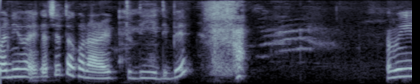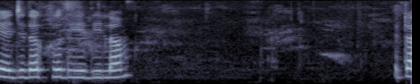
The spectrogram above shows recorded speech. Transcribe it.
পানি হয়ে গেছে, তখন আর একটু দিয়ে দিবে। আমি এই যে দেখো, দিয়ে দিলাম। এটা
